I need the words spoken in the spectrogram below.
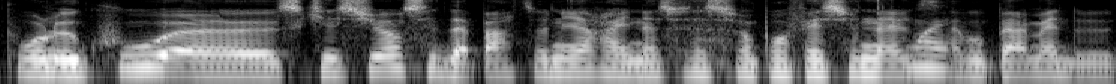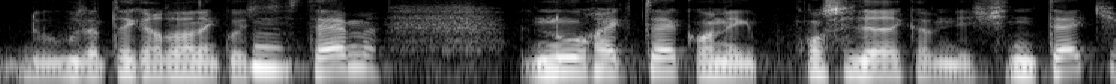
Pour le coup, euh, ce qui est sûr, c'est d'appartenir à une association professionnelle. Ça vous permet de, vous intégrer dans un écosystème. Mm. Nous, RegTech, on est considérés comme des fintech,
